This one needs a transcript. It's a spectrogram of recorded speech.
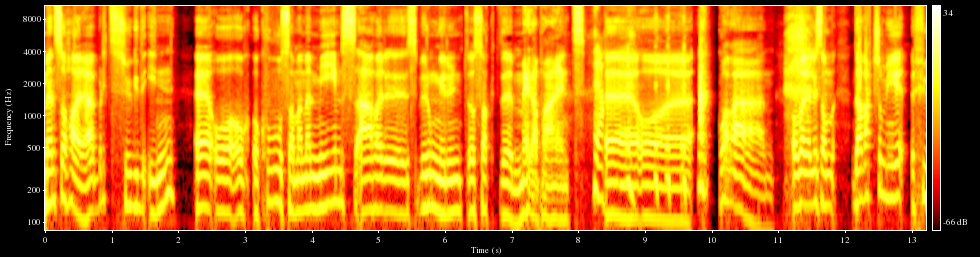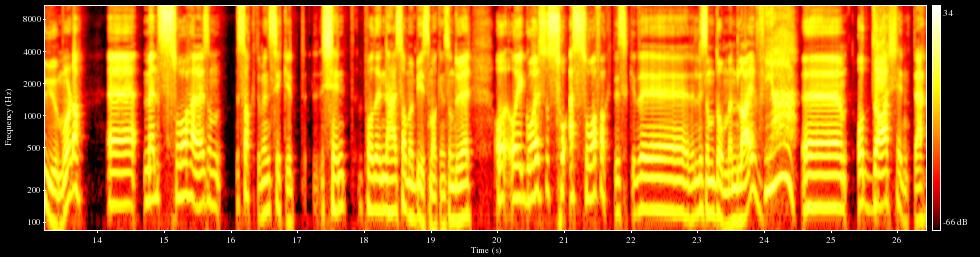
men så har jeg blitt sugd inn. Eh, og, og, og kosa meg med memes. Jeg har eh, sprunget rundt og sagt eh, 'megapint' Ja. eh, og 'Aquaman'. Og bare liksom Det har vært så mye humor, da. Eh, men så har jeg liksom sakte, men sikkert kjent på den her samme bismaken som du gjør. Og, og i går så, så jeg så faktisk det, liksom dommen live. ja. Eh, og da kjente jeg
